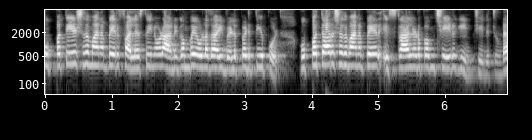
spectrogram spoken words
മുപ്പത്തിയേഴ് ശതമാനം പേർ ഫലസ്തീനോട് അനുകമ്പയുള്ളതായി വെളിപ്പെടുത്തിയപ്പോൾ മുപ്പത്തി ശതമാനം പേർ ഇസ്രായേലിനോടൊപ്പം ചേരുകയും ചെയ്തിട്ടുണ്ട്.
